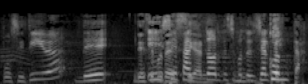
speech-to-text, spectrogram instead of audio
positiva de, De ese ese potencial. factor, de ese potencial que Con, está.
